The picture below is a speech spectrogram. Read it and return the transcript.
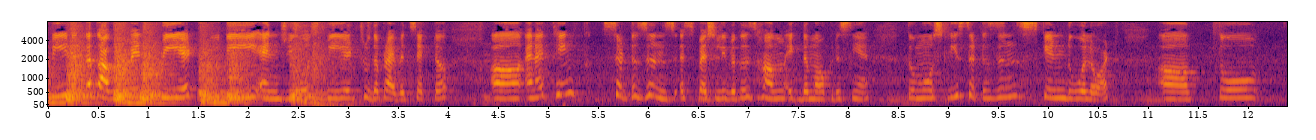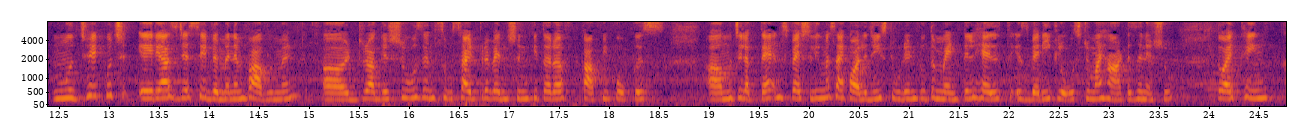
be it in the government, be it through the NGOs, be it through the private sector. Uh, and I think citizens, especially because हम एक democracy hai, to mostly citizens can do a lot. Uh, तो मुझे कुछ areas जैसे women empowerment, uh, drug issues and suicide prevention की तरफ़ काफ़ी focus uh, मुझे लगता है एंड स्पेशली मैं साइकोलॉजी स्टूडेंट हूँ तो mental health is very close to my heart is an issue तो आई थिंक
